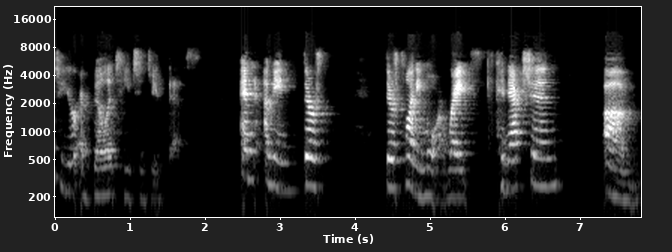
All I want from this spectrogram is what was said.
to your ability to do this. And I mean, there's there's plenty more, right? Connection, um,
